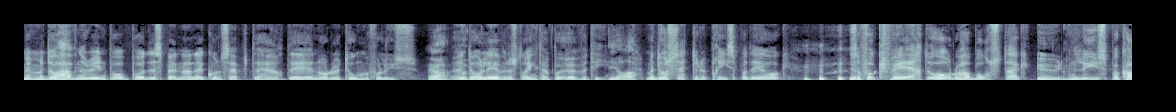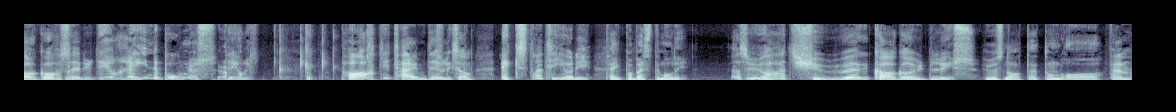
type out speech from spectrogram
Men, men da havner du inn på, på det spennende konseptet her. Det er når du er tom for lys. Ja. Eh, Da lever du strengt tatt på overtid. Ja. Men da setter du pris på det òg. Så for hvert år du har bursdag uten lys på kaka, så er det, det er jo ren bonus. Det er jo partytime. Det er jo liksom ekstratida di. Tenk på bestemor di. Altså, hun har hatt 20 kaker uten lys. Hun er snart 100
